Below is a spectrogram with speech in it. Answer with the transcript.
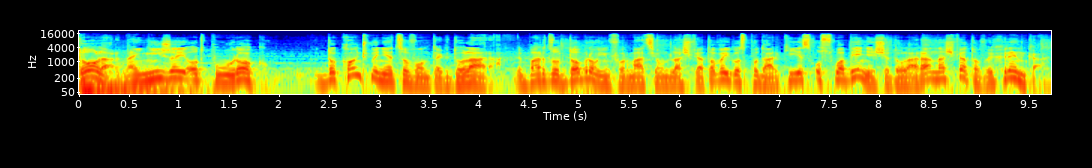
Dolar najniżej od pół roku. Dokończmy nieco wątek dolara. Bardzo dobrą informacją dla światowej gospodarki jest osłabienie się dolara na światowych rynkach.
